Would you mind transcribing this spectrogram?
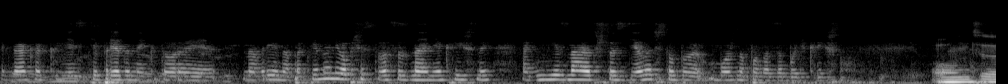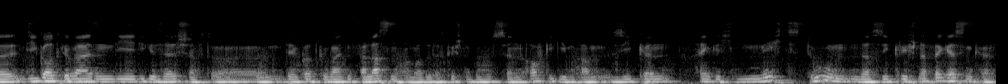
Тогда как есть те преданные, которые на время покинули общество сознания Кришны, они не знают, что сделать, чтобы можно было забыть Кришну. Und äh, die Gottgeweihten, die die Gesellschaft äh, der Gottgeweihten verlassen haben, also das Krishna-Bewusstsein aufgegeben haben, sie können eigentlich nichts tun, dass sie Krishna vergessen können.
